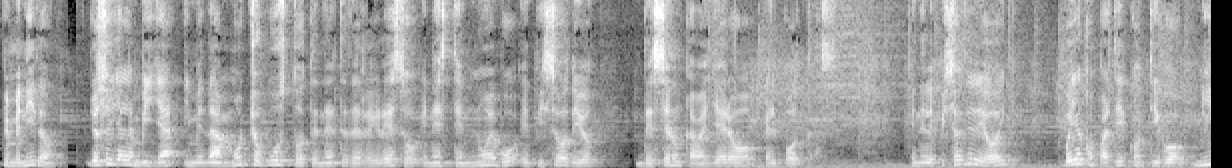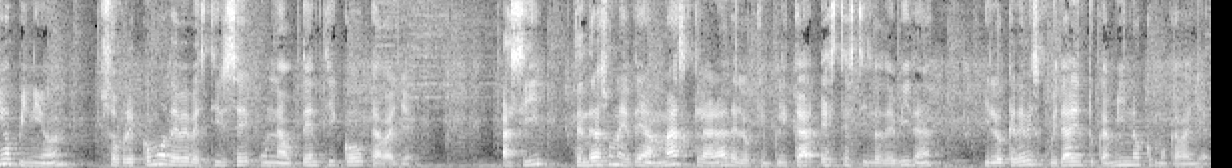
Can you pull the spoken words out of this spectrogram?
Bienvenido, yo soy Alan Villa y me da mucho gusto tenerte de regreso en este nuevo episodio de Ser un Caballero, el podcast. En el episodio de hoy voy a compartir contigo mi opinión sobre cómo debe vestirse un auténtico caballero. Así tendrás una idea más clara de lo que implica este estilo de vida y lo que debes cuidar en tu camino como caballero.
